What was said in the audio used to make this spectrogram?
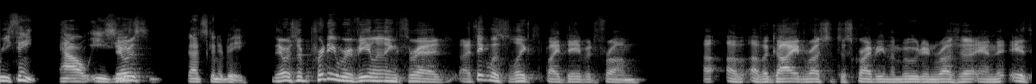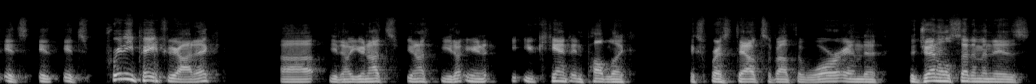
rethink how easy was, that's going to be. There was a pretty revealing thread. I think it was leaked by David Frum uh, of, of a guy in Russia describing the mood in Russia, and it, it's it, it's pretty patriotic. Uh, you know, you're not you're not you don't you you can't in public express doubts about the war, and the the general sentiment is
